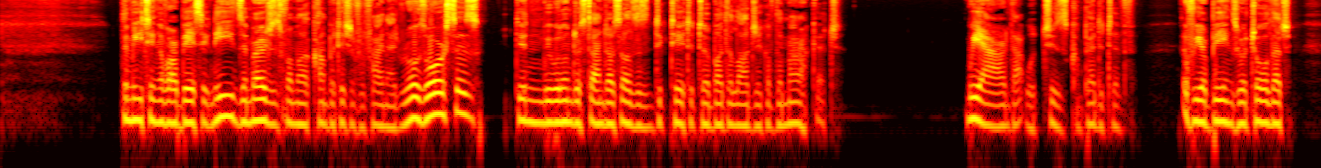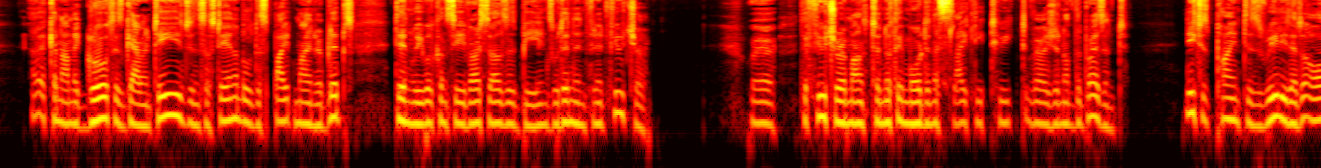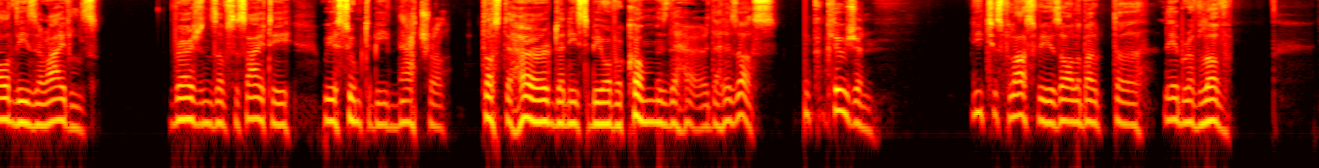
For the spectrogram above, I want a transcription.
the meeting of our basic needs emerges from a competition for finite resources, then we will understand ourselves as dictated to by the logic of the market. We are that which is competitive. If we are beings who are told that economic growth is guaranteed and sustainable despite minor blips, then we will conceive ourselves as beings with an infinite future, where the future amounts to nothing more than a slightly tweaked version of the present. Nietzsche's point is really that all of these are idols, versions of society we assume to be natural, Thus, the herd that needs to be overcome is the herd that is us. In conclusion, Nietzsche's philosophy is all about the labour of love.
